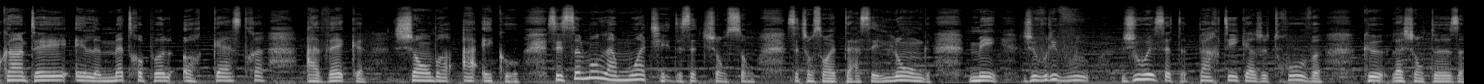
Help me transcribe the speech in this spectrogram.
Bocante et le Metropole Orchestre avec Chambre à écho. C'est seulement la moitié de cette chanson. Cette chanson est assez longue, mais je voulais vous jouer cette partie car je trouve que la chanteuse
